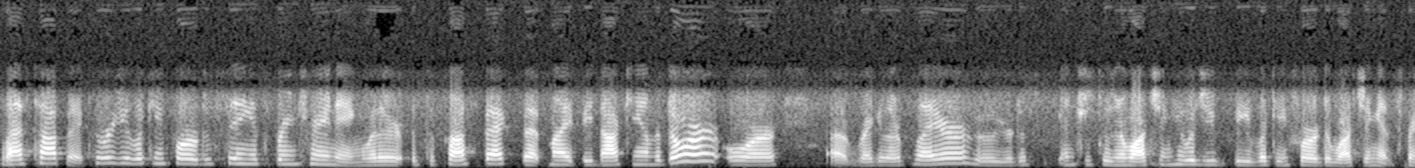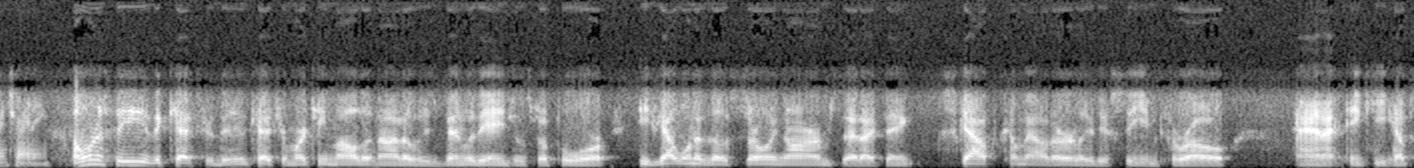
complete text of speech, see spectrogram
Last topic. Who are you looking forward to seeing at spring training? Whether it's a prospect that might be knocking on the door or a regular player who you're just interested in watching, who would you be looking forward to watching at spring training? I want to see the catcher, the new catcher, Martin Maldonado, who's been with the Angels before. He's got one of those throwing arms that I think scouts come out early to see him throw, and I think he helps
